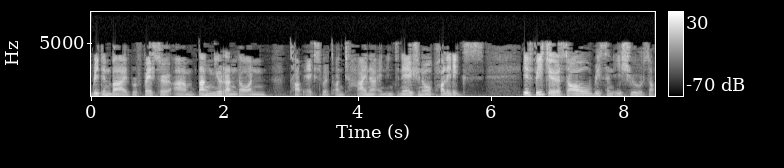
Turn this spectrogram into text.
written by Professor Am Tang Nirandorn, top expert on China and international politics. It features all recent issues of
